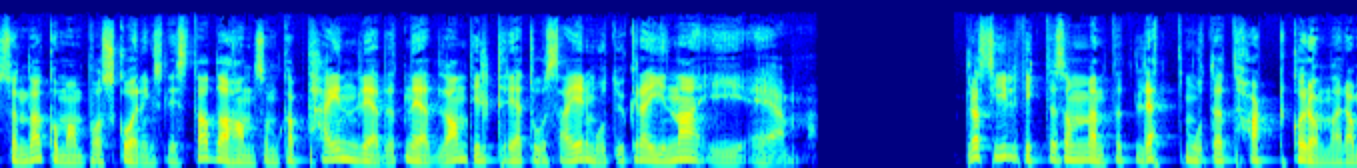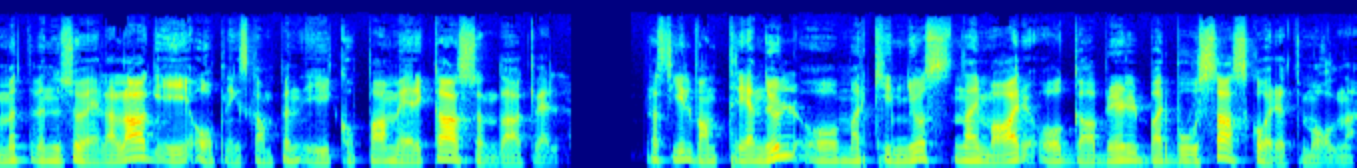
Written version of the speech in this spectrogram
Søndag kom han på skåringslista da han som kaptein ledet Nederland til 3-2-seier mot Ukraina i EM. Brasil fikk det som ventet lett mot et hardt koronarammet Venezuela-lag i åpningskampen i Copa America søndag kveld. Brasil vant 3-0, og Marquinhos, Neymar og Gabriel Barbosa skåret målene.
